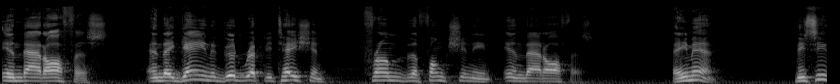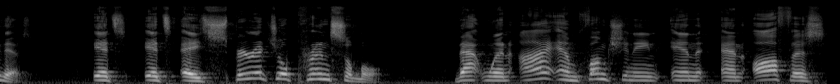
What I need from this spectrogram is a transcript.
in that office and they gain a good reputation from the functioning in that office. Amen. Do you see this? It's, it's a spiritual principle that when I am functioning in an office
